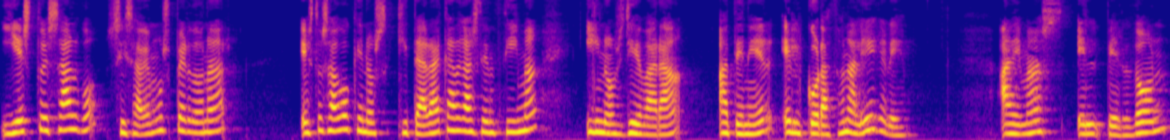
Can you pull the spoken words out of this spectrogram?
Y esto es algo, si sabemos perdonar, esto es algo que nos quitará cargas de encima y nos llevará a tener el corazón alegre. Además, el perdón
